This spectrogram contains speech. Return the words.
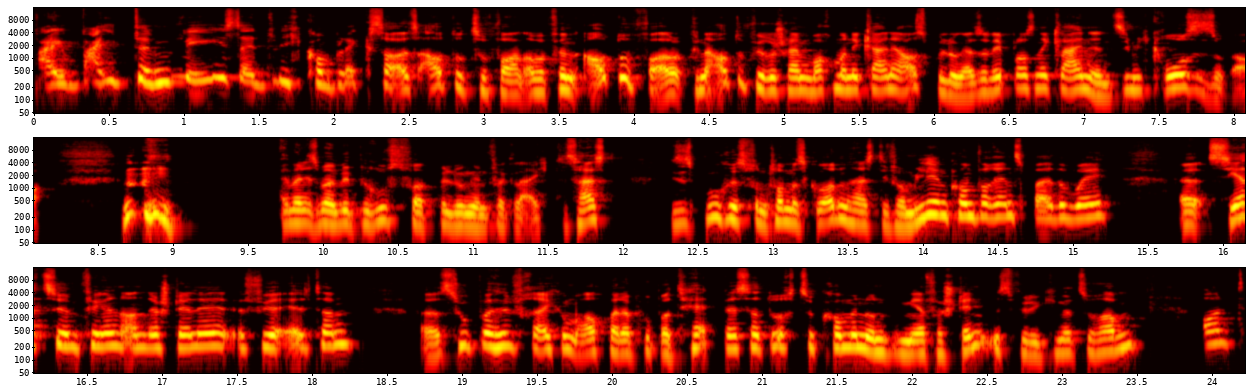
bei weitem wesentlich komplexer als Auto zu fahren. Aber für einen, Autofahr für einen Autoführerschein macht man eine kleine Ausbildung. Also nicht bloß eine kleine, eine ziemlich große sogar. Wenn man es mal mit Berufsfortbildungen vergleicht. Das heißt, dieses Buch ist von Thomas Gordon, heißt die Familienkonferenz, by the way. Äh, sehr zu empfehlen an der Stelle für Eltern. Äh, super hilfreich, um auch bei der Pubertät besser durchzukommen und mehr Verständnis für die Kinder zu haben. Und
